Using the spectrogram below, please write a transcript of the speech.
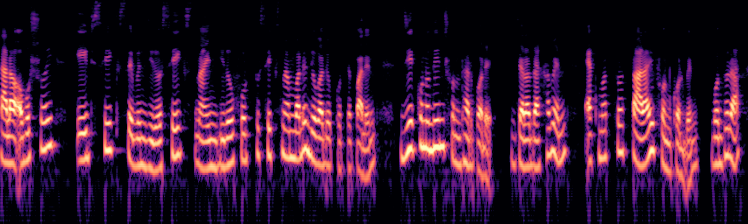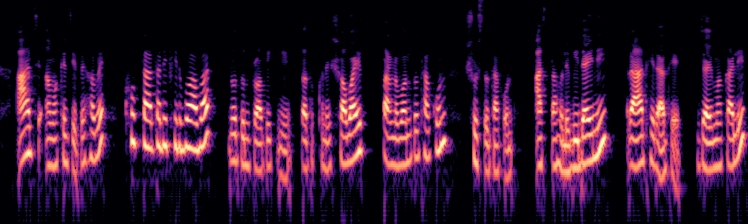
তারা অবশ্যই eight six seven zero six nine zero four two six নাম্বারে যোগাযোগ করতে পারেন। যে কোনো দিন সন্ধ্যার পরে। যারা দেখাবেন, একমাত্র তারাই ফোন করবেন। বন্ধুরা, আজ আমাকে যেতে হবে। খুব তাড়াতাড়ি ফিরবো আবার নতুন টপিক নিয়ে। ততক্ষণে সবাই প্রাণবন্ত থাকুন, সুস্থ থাকুন। আজ তাহলে বিদায় নিই। রাধে রাধে। জয় মা কালী,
